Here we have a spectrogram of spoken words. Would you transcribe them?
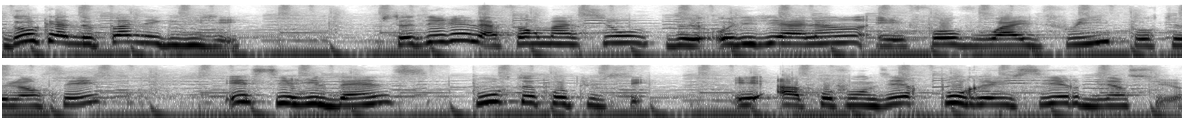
Donc à ne pas négliger. Je te dirai la formation de Olivier Alain et Fauve Wild Free pour te lancer et Cyril Benz pour te propulser et approfondir pour réussir bien sûr.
